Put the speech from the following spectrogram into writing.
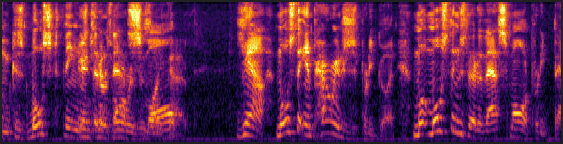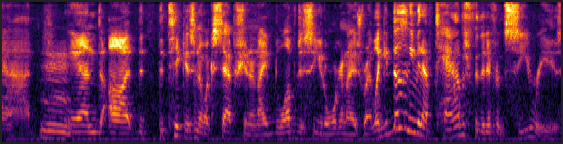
because most things And that are that is like small. that. Yeah, most and Power Rangers is pretty good. Mo- most things that are that small are pretty bad, Mm. and uh, the, the Tick is no exception. And I'd love to see it organized right. Like it doesn't even have tabs for the different series,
